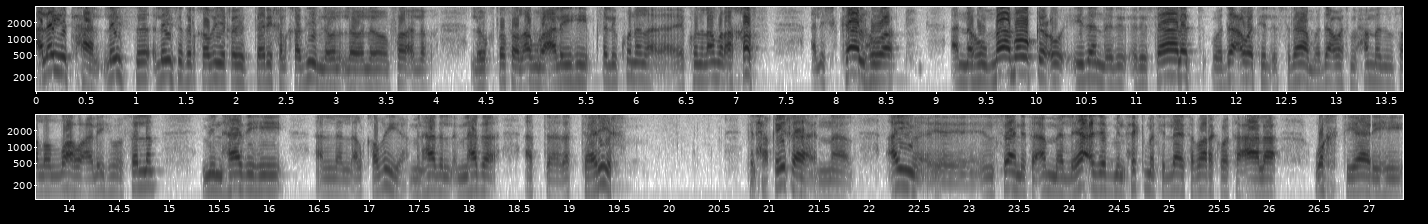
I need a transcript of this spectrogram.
على أي حال ليس ليست القضية قضية التاريخ القديم لو لو لو, لو اقتصر الأمر عليه فليكون يكون الأمر أخف. الإشكال هو أنه ما موقع إذا رسالة ودعوة الإسلام ودعوة محمد صلى الله عليه وسلم من هذه القضية من هذا من هذا التاريخ. في الحقيقة أن أي إنسان يتأمل يعجب من حكمة الله تبارك وتعالى واختياره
